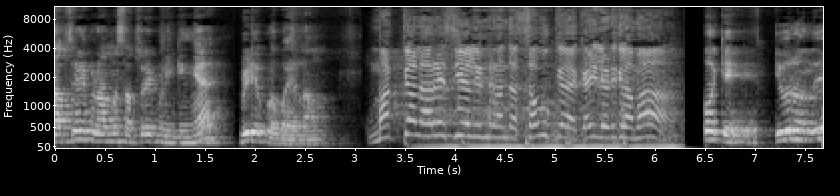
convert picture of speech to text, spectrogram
சப்ஸ்கிரைப் பண்ணாம சப்ஸ்கிரைப் பண்ணிக்கோங்க. வீடியோக்குள்ள போயிடலாம். மக்கள் அரசியல் என்ற அந்த சவுக்க கையில் எடுக்கலாமா? ஓகே இவர் வந்து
